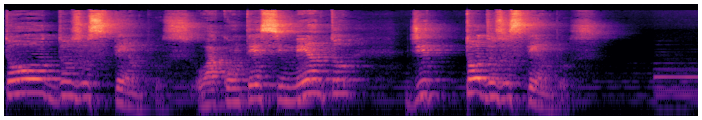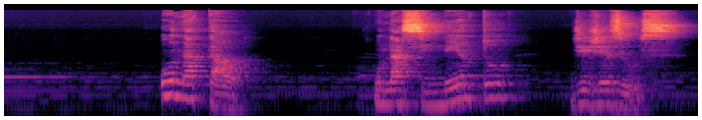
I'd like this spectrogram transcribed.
todos os tempos, o acontecimento de todos os tempos. O Natal. o nascimento de Jesus,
